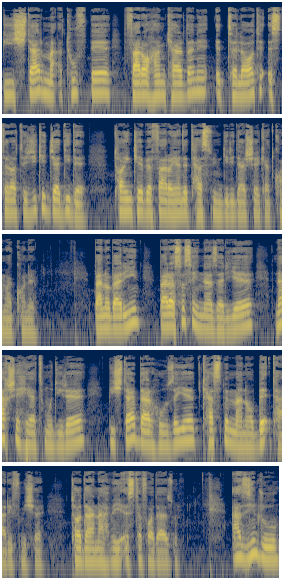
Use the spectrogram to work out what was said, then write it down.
بیشتر معطوف به فراهم کردن اطلاعات استراتژیک جدیده تا اینکه به فرایند تصمیم گیری در شرکت کمک کنه. بنابراین بر اساس این نظریه نقش هیئت مدیره بیشتر در حوزه کسب منابع تعریف میشه تا در نحوه استفاده از اون. از این رو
